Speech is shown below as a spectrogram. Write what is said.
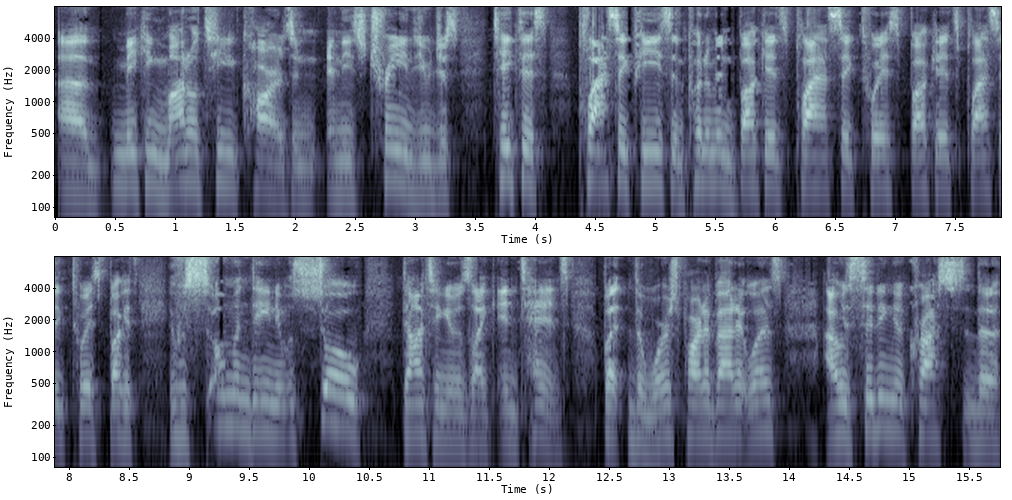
uh, making Model T cars and, and these trains. You just take this plastic piece and put them in buckets, plastic twist buckets, plastic twist buckets. It was so mundane. It was so daunting. It was like intense. But the worst part about it was I was sitting across the,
